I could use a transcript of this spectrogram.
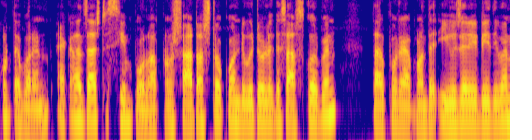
করতে পারেন, এখানে জাস্ট সিম্পল আপনারা শাটার স্টক কন্ট্রিবিউটর লিখে সার্চ করবেন। তারপরে আপনাদের ইউজার আইডি দেবেন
